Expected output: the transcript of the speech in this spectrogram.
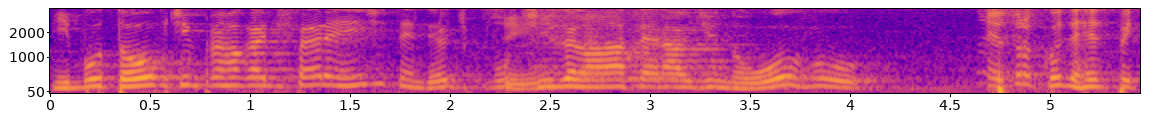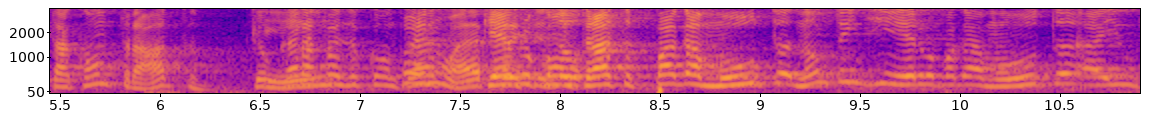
E botou o time pra jogar diferente, entendeu? Tipo, o Tinga na lateral de novo. E outra coisa é respeitar contrato. Porque Sim. o cara faz o contrato, é, quebra precisou- o contrato, paga multa, não tem dinheiro pra pagar multa, aí, o-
